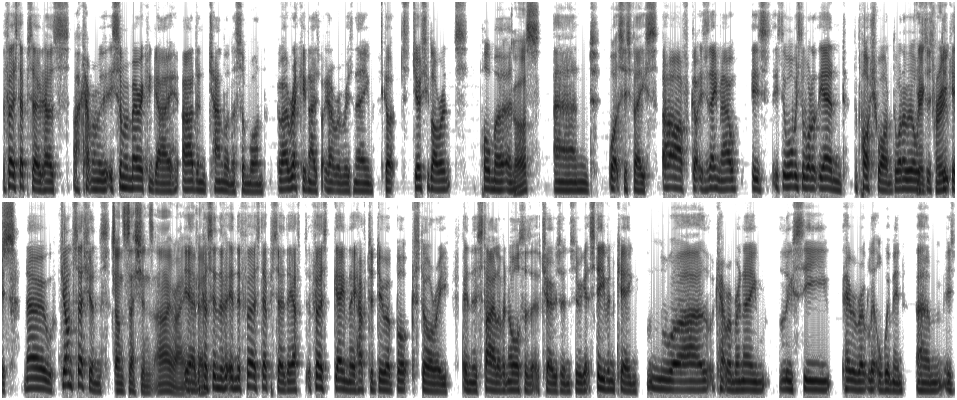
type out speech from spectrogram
the first episode has I can't remember. It's some American guy, Arden Chandler or someone who I recognise, but I can't remember his name. It's got Josie Lawrence, Paul of Merton, course. And what's his face? Oh, I forgot his name now. Is is always the one at the end, the posh one, the one who always Greg just it. No, John Sessions. John Sessions. All right. Yeah, okay. because in the in the first episode, they have to, the first game they have to do a book story in the style of an author that they've chosen. So we get Stephen King. Uh, I can't remember her name. Lucy, who wrote Little Women, um, is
